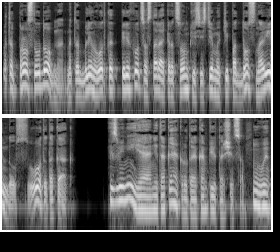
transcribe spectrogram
Это просто удобно. Это, блин, вот как переход со старой операционки системы типа DOS на Windows. Вот это как. «Извини, я не такая крутая компьютерщица. Увы,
